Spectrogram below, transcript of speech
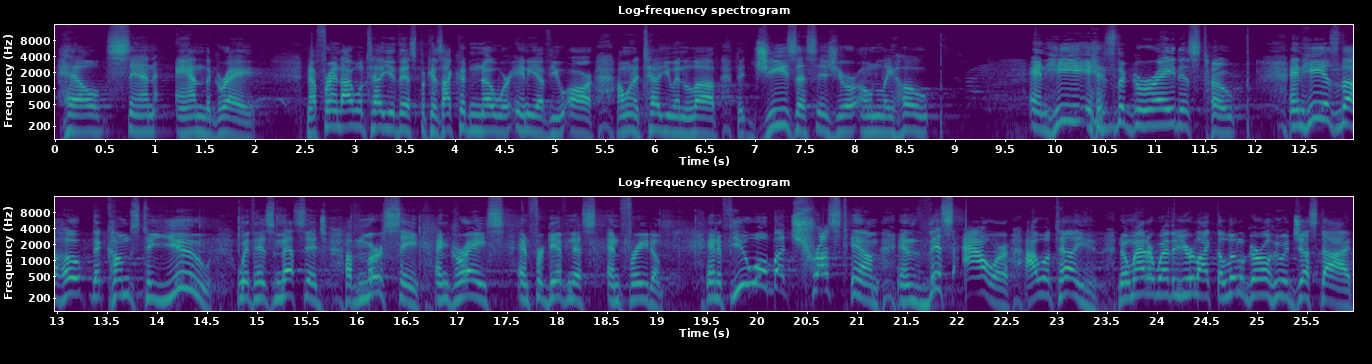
hell, sin, and the grave. Now, friend, I will tell you this because I couldn't know where any of you are. I want to tell you in love that Jesus is your only hope. And he is the greatest hope. And He is the hope that comes to you with His message of mercy and grace and forgiveness and freedom. And if you will but trust Him in this hour, I will tell you, no matter whether you're like the little girl who had just died,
